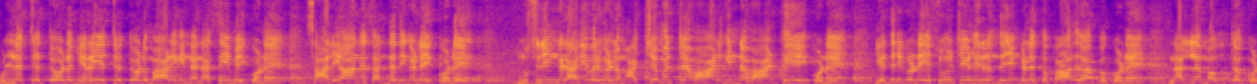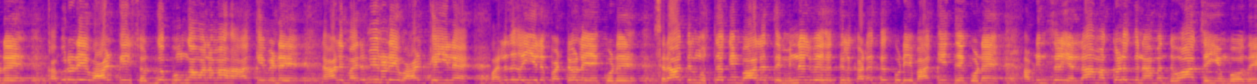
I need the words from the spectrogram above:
உள்ளச்சத்தோடும் இறையச்சத்தோடும் வாழுகின்ற நசீமை கொடு சாலியான சந்ததிகளை கொடு முஸ்லிம்கள் அனைவர்களும் அச்சமற்ற வாழ்கின்ற வாழ்க்கையை கொடு எதிரிகளுடைய சூழ்ச்சியிலிருந்து எங்களுக்கு பாதுகாப்பு கொடு நல்ல மௌத்த கொடு கபருடைய வாழ்க்கை சொர்க்க பூங்கவனமாக ஆக்கிவிடு நாளை மருமையினுடைய வாழ்க்கையில் வலது கையில் பட்டோலையை கொடு சிரா சிராத்தில் முஸ்தகிம் பாலத்தை மின்னல் வேகத்தில் கடக்கக்கூடிய பாக்கியத்தை கொடு அப்படின்னு சொல்லி எல்லா மக்களுக்கும் நாம துவா செய்யும் போது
